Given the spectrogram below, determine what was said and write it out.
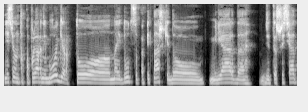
если он там популярный блогер, блогер, то найдутся по пятнашке до миллиарда, где-то 60-70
